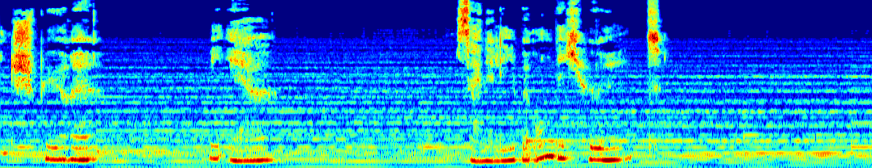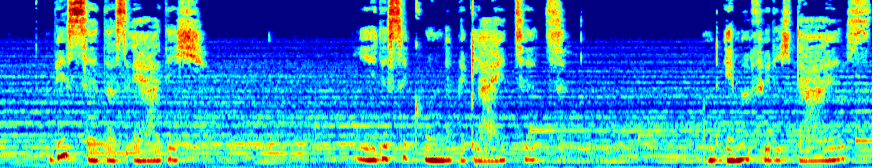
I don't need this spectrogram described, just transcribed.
und spüre, wie er seine Liebe um dich hüllt. Wisse, dass er dich jede Sekunde begleitet und immer für dich da ist.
